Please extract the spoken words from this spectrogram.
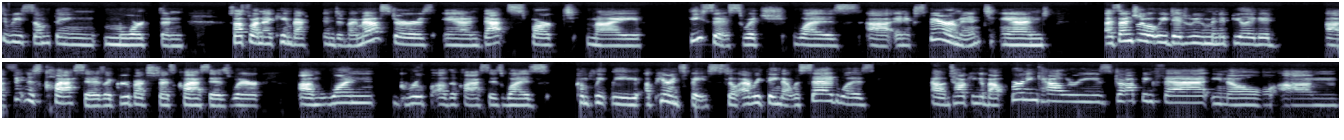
to be something more than so that's when I came back and did my master's, and that sparked my thesis, which was uh, an experiment. And essentially, what we did, we manipulated uh, fitness classes, like group exercise classes, where um, one group of the classes was completely appearance based. So everything that was said was uh, talking about burning calories, dropping fat, you know, um,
